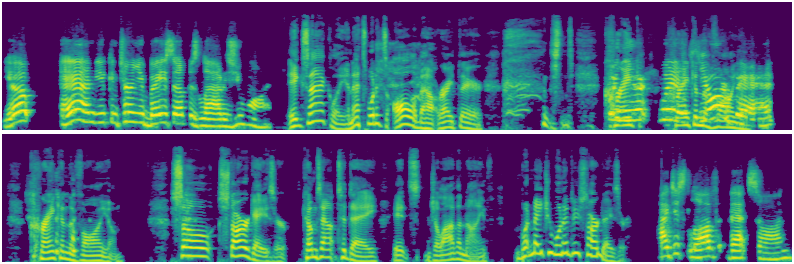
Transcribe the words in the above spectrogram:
Yep. And you can turn your bass up as loud as you want. Exactly. And that's what it's all about right there. crank, when cranking the volume. Bad, cranking the volume. So, Stargazer comes out today. It's July the 9th. What made you want to do Stargazer? I just love that song.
